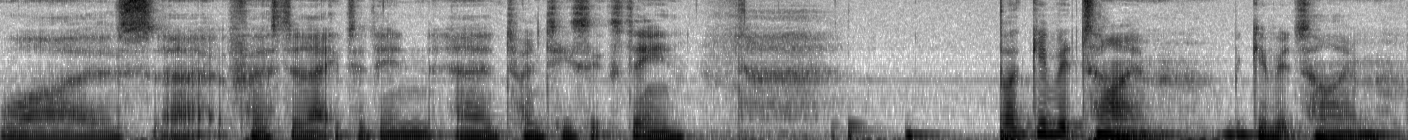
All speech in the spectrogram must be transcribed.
was uh, first elected in uh, 2016. But give it time. Give it time.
